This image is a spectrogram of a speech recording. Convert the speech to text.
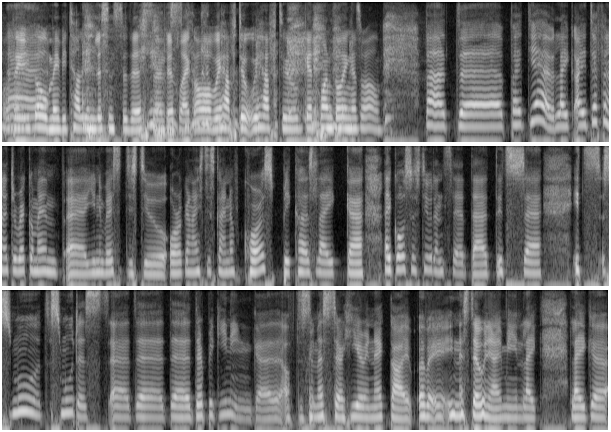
Well, there you go. Maybe Tallinn listens to this and is like, oh, we have to, we have to get one going as well. but uh, but yeah like i definitely recommend uh, universities to organize this kind of course because like uh, like also students said that it's uh, it's smooth smoothest uh, the the their beginning uh, of the semester here in Eka uh, in Estonia I mean like like uh,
